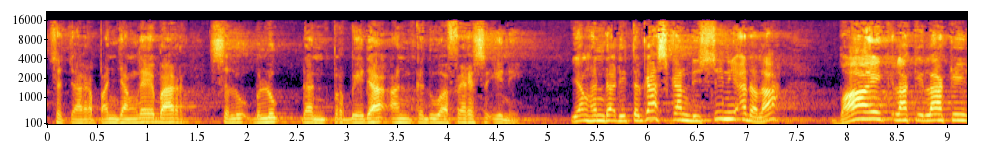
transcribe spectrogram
secara panjang lebar seluk-beluk dan perbedaan kedua versi ini. Yang hendak ditegaskan di sini adalah baik laki-laki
